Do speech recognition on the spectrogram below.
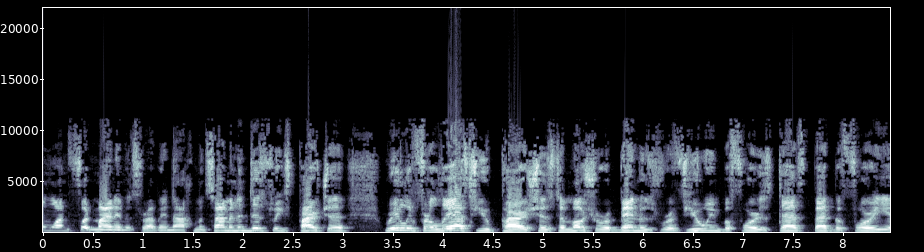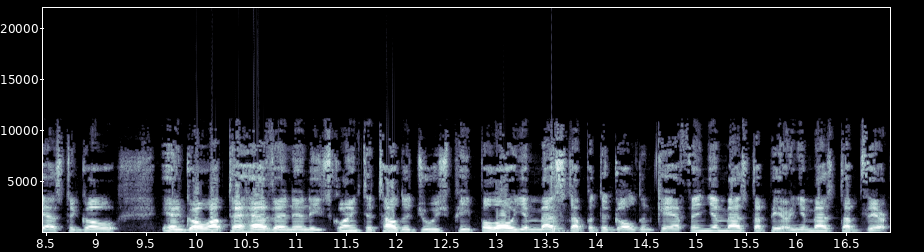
on one foot. My name is Rabbi Nachman Simon. In this week's parsha, really for the last few parshas, the Moshe is reviewing before his deathbed, before he has to go and go up to heaven, and he's going to tell the Jewish people, "Oh, you messed up with the golden calf, and you messed up here, and you messed up there,"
